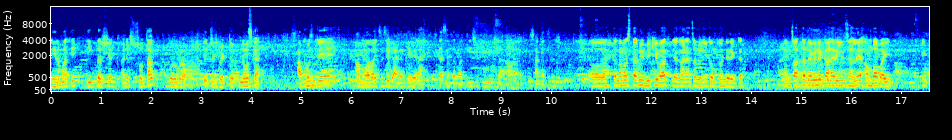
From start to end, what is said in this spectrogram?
निर्माते दिग्दर्शक आणि स्वतः कोरिओग्राफर त्यांचीच भेटतो नमस्कार. आपण जे अंबाबाईचं जे गाणं केलेलं आहे त्या संदर्भात ई न्यूजला सांगा तुम्ही. अ, तर नमस्कार मी विकी वाघ या गाण्याचा म्युझिक कंपोजर डिरेक्टर आमचं आत्ता नवीन एक गाणं रिलीज झालं आहे अंबाबाई. एक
